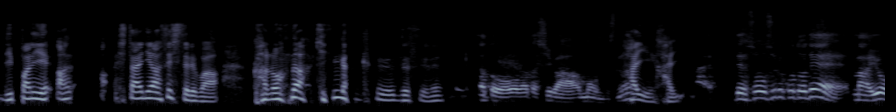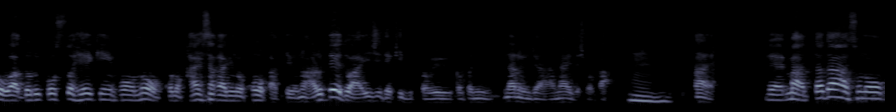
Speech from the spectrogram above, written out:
立派にああ額に汗してれば可能な金額ですよね。だと私は思うんですね。はいはい。でそうすることで、まあ、要はドルコスト平均法のこの買い下がりの効果っていうのはある程度は維持できるということになるんじゃないでしょうか。うんはいでまあ、ただその、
